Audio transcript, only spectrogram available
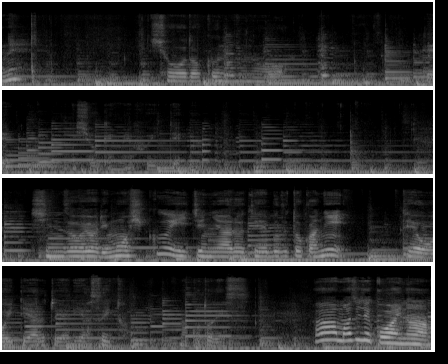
ね消毒の布をで一生懸命拭いて。心臓よりも低い位置にあるテーブルとかに手を置いてやるとやりやすいとのことです。あーマジで怖いな。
